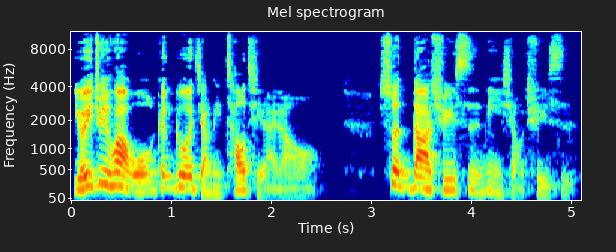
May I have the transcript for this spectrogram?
有一句话，我跟各位讲，你抄起来了哦，顺大趋势逆小趋势。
